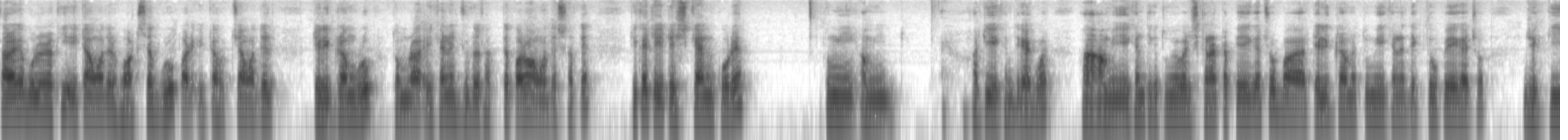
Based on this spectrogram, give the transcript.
তার আগে বলে রাখি, এটা আমাদের হোয়াটসঅ্যাপ গ্রুপ আর এটা হচ্ছে আমাদের টেলিগ্রাম গ্রুপ তোমরা এখানে জুড়ে থাকতে পারো আমাদের সাথে। ঠিক আছে? এটা স্ক্যান করে তুমি, আমি হাঁটি এখান থেকে একবার। হ্যাঁ আমি এখান থেকে তুমি এবার স্ক্যানারটা পেয়ে গেছো বা টেলিগ্রামে তুমি এখানে দেখতেও পেয়ে গেছো যে কি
